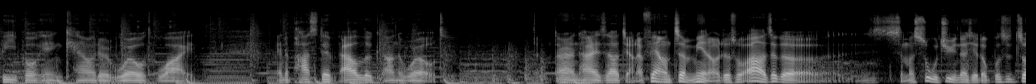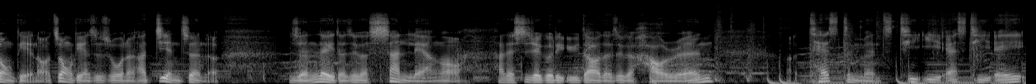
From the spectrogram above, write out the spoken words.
people he encountered worldwide and a positive outlook on the world. 当然，他也是要讲的非常正面哦，就说啊，这个什么数据那些都不是重点哦，重点是说呢，他见证了人类的这个善良哦， 他在世界各地遇到的这个好人，testament，t e s t a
